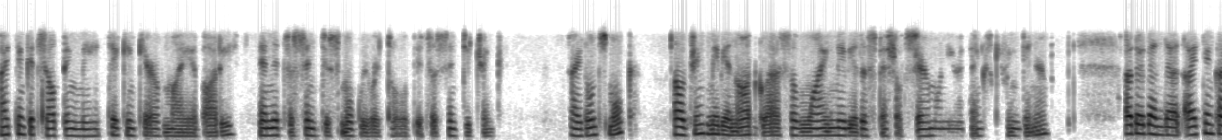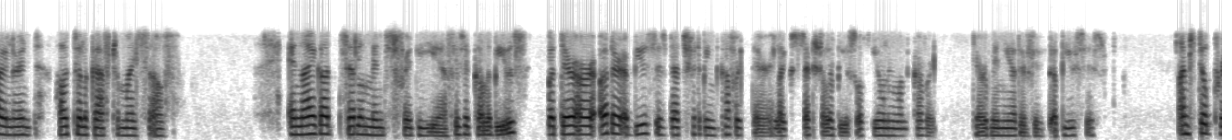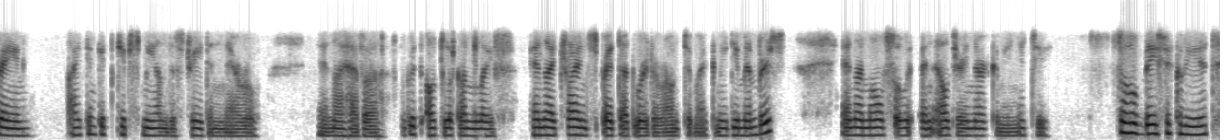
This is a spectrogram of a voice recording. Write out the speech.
I think it's helping me taking care of my body. And it's a sin to smoke, we were told. It's a sin to drink. I don't smoke. I'll drink maybe an odd glass of wine, maybe at a special ceremony or Thanksgiving dinner. Other than that, I think I learned how to look after myself. And I got settlements for the uh, physical abuse, but there are other abuses that should have been covered there, like sexual abuse was the only one covered. There are many other abuses. I'm still praying. I think it keeps me on the straight and narrow and I have a good outlook on life. And I try and spread that word around to my community members. and I'm also an elder in our community. So basically, it.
